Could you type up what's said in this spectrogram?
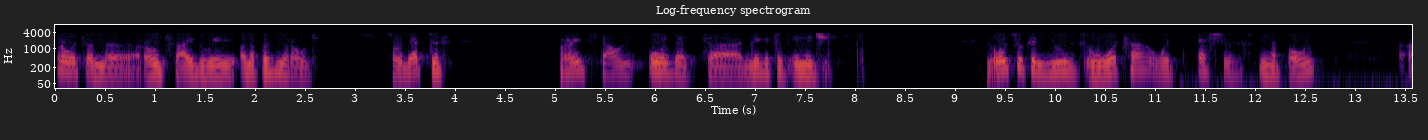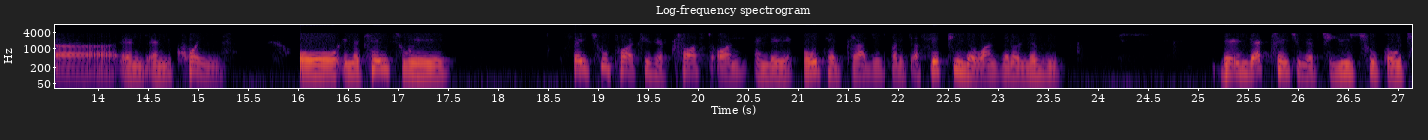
throw it on the roadside way on a busy road. So that just breaks down all that uh, negative energy. You also can use water with ashes in a bowl uh, and, and coins. Or in a case where, say, two parties have crossed on and they both had grudges, but it's affecting the ones that are living. Then in that case, you'll have to use two goats.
